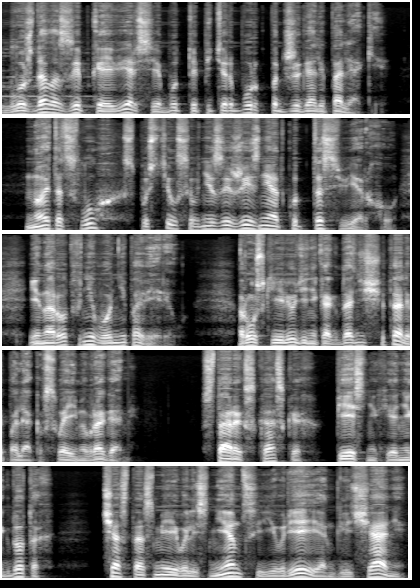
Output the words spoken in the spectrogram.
Блуждала зыбкая версия, будто Петербург поджигали поляки. Но этот слух спустился в низы жизни откуда-то сверху, и народ в него не поверил. Русские люди никогда не считали поляков своими врагами. В старых сказках, песнях и анекдотах часто осмеивались немцы, евреи, англичане,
